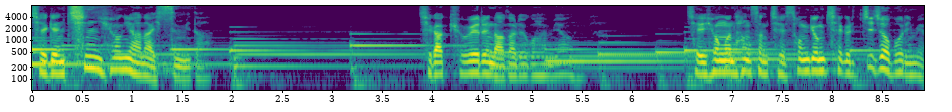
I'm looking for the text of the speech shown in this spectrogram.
제겐 친형이 하나 있습니다. 제가 교회를 나가려고 하면 제 형은 항상 제 성경책을 찢어버리며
